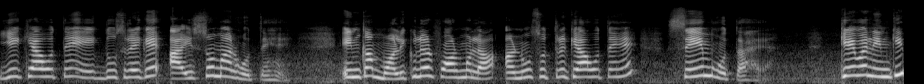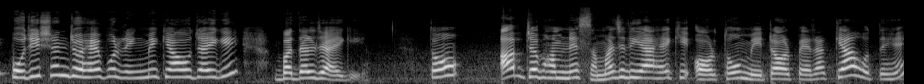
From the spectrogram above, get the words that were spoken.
ये क्या होते हैं? एक दूसरे के आइसोमर होते हैं। इनका मॉलिकुलर फॉर्मूला अणुसूत्र क्या होते हैं? सेम होता है। केवल इनकी पोजीशन जो है वो रिंग में क्या हो जाएगी? बदल जाएगी। तो अब जब हमने समझ लिया है कि ऑर्थो मेटा और पैरा क्या होते हैं,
